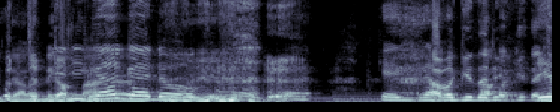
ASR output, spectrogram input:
jalannya Jadi gimana? gaga dong. Kayak egrang. Apa kita di Apa kita Iya,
